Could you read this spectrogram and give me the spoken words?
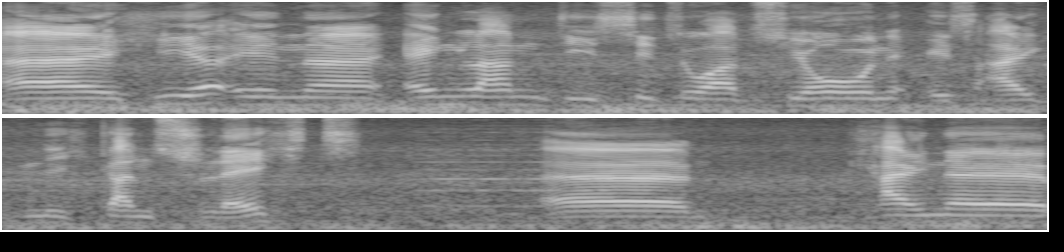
Äh, hier in äh, England die Situation ist eigentlich ganz schlecht. Äh, keine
